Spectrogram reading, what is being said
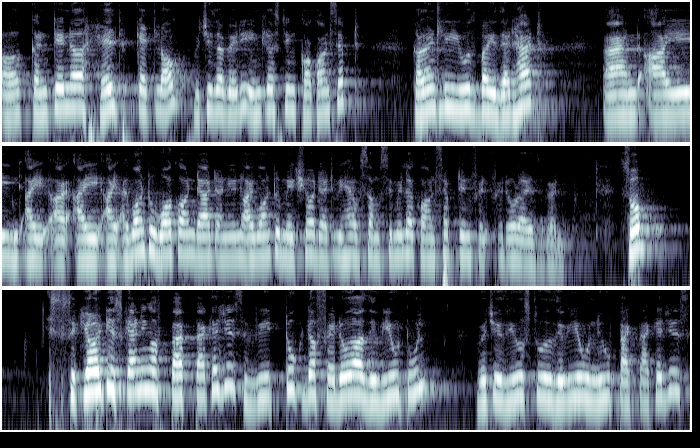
a container health catalog, which is a very interesting concept, currently used by Red Hat. And I, I, I, I, I want to work on that, and you know, I want to make sure that we have some similar concept in Fedora as well. So, security scanning of pack packages, we took the Fedora review tool, which is used to review new pack packages.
